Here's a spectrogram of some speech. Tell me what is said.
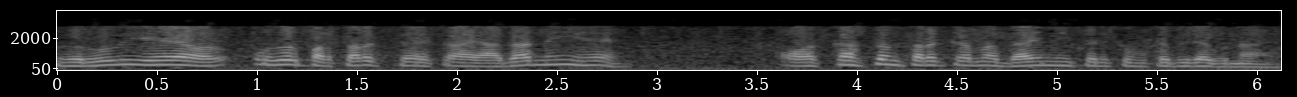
ضروری ہے اور عذر پر ترک کا ارادہ نہیں ہے۔ اور کسٹم ترک کرنا دائیں نہیں کر کبیرہ گناہ ہے۔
